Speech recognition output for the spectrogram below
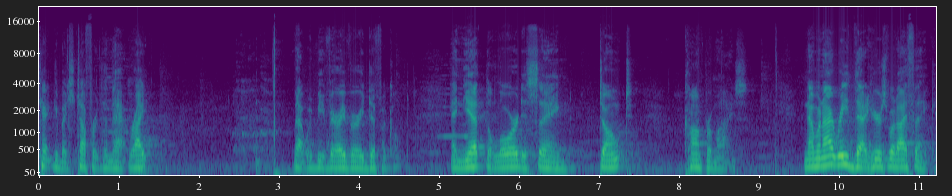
Can't get much tougher than that, right? That would be very, very difficult. And yet the Lord is saying, don't compromise. Now, when I read that, here's what I think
